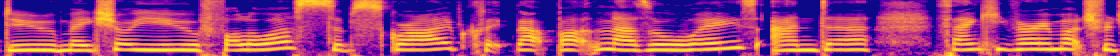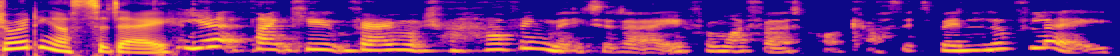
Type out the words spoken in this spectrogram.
Do make sure you follow us, subscribe, click that button as always, and uh, thank you very much for joining us today. Yeah, thank you very much for having me today for my first podcast. It's been lovely.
